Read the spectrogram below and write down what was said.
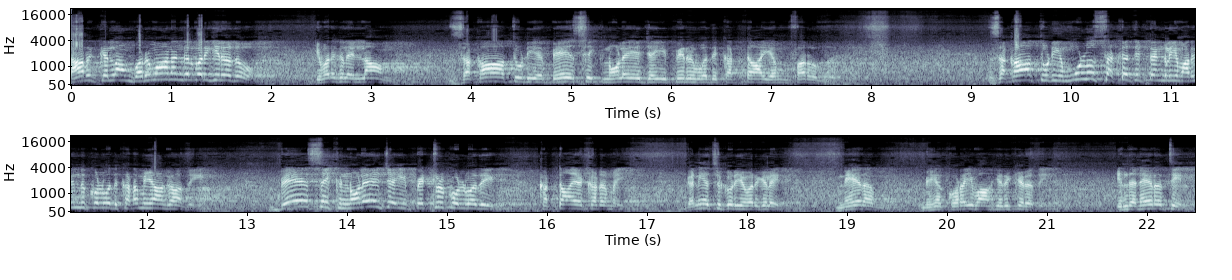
யாருக்கெல்லாம் வருமானங்கள் வருகிறதோ இவர்கள் எல்லாம் ஜகாத்துடைய பேசிக் நாலேஜை பெறுவது கட்டாயம் பருது ஜகாத்துடைய முழு சட்ட திட்டங்களையும் அறிந்து கொள்வது கடமையாகாது. பேசிக் நாலேஜை பெற்றுக்கொள்வது கட்டாய கடமை. கணியச்சுக்குரியவர்களே நேரம் மிக குறைவாக இருக்கிறது. இந்த நேரத்தில்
